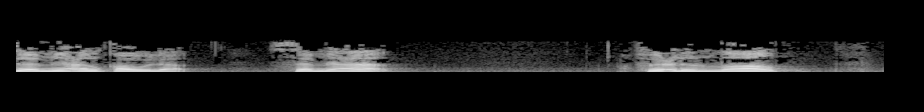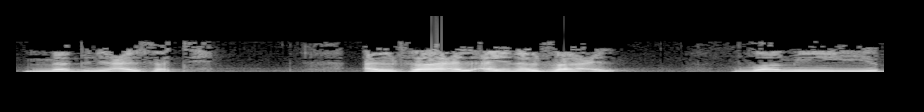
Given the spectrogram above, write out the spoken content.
سمع القول؟ سمع فعل ماض مبني على الفتح. الفاعل أين الفاعل؟ ضمير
